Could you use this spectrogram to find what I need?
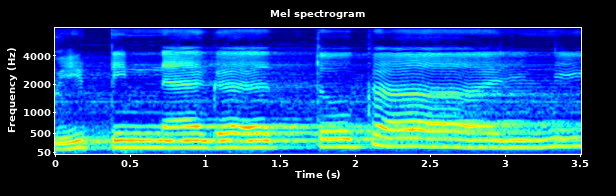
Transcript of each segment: വീട്ടിനകത്തു കഴിഞ്ഞിടണം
